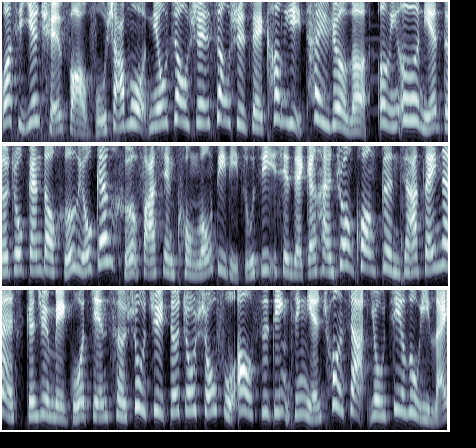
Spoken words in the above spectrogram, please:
刮起烟尘，仿佛沙漠；牛叫声像是在抗议，太热了。二零二二年，德州干道河流干涸，发现恐龙地底足迹。现在干旱状况更加灾难。根据美国监测数据，德州首府奥斯汀今年创下有记录以来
